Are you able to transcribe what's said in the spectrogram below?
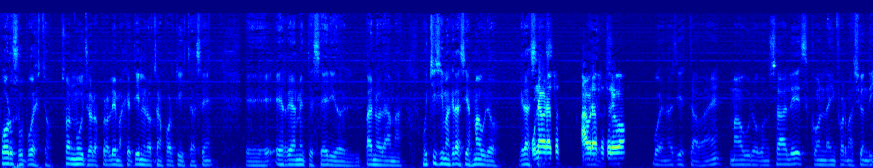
Por supuesto, son muchos los problemas que tienen los transportistas. es realmente serio el panorama. Muchísimas gracias, Mauro. Gracias. Un abrazo. Abrazo, hasta Bueno, allí estaba, ¿eh? Mauro González con la información de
